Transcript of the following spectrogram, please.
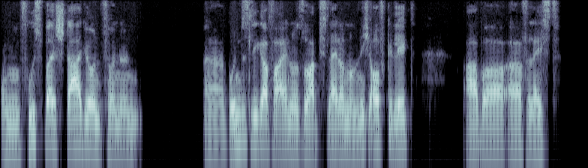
im Fußballstadion für einen äh, Bundesliga-Verein oder so habe ich leider noch nicht aufgelegt. Aber äh, vielleicht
